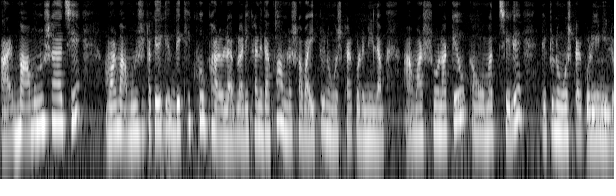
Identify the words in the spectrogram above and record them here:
আর মা মনসা আছে আমার মা মনসাটাকে দেখে- দেখে খুব ভালো লাগল। আর এখানে দেখো, আমরা সবাই একটু নমস্কার করে নিলাম। আমার সোনাকেও আমার ছেলে, একটু নমস্কার করিয়ে নিল।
